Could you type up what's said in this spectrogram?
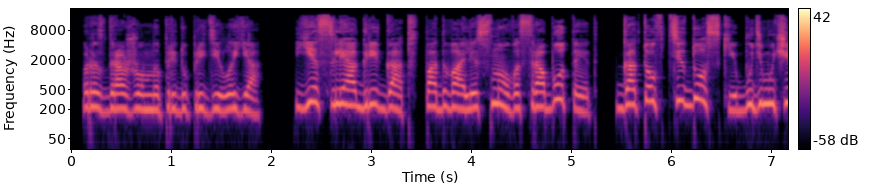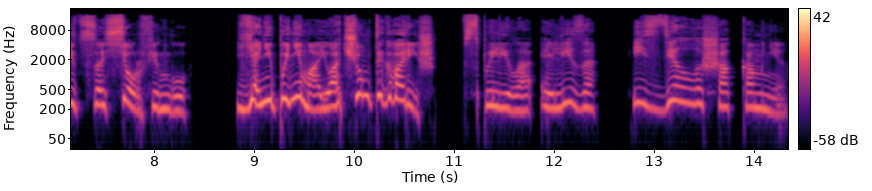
— раздраженно предупредила я. «Если агрегат в подвале снова сработает, Готовьте доски, будем учиться серфингу. Я не понимаю, о чем ты говоришь? Вспылила Элиза и сделала шаг ко мне.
